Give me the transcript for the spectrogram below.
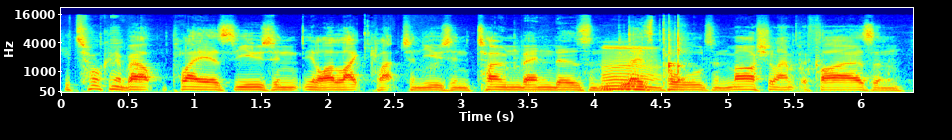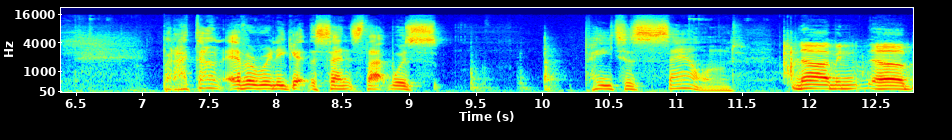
You're talking about players using you know I like Clapton using tone benders and Hmm. Les Pauls and Marshall amplifiers and, but I don't ever really get the sense that was Peter's sound. No, I mean, uh,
